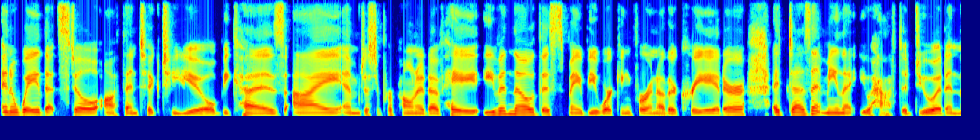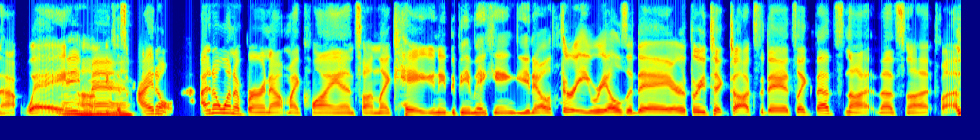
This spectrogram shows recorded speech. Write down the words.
In a way that's still authentic to you because I am just a proponent of, hey, even though this may be working for another creator, it doesn't mean that you have to do it in that way. Um, because I don't I don't want to burn out my clients on like, hey, you need to be making, you know, three reels a day or three TikToks a day. It's like that's not that's not fun.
